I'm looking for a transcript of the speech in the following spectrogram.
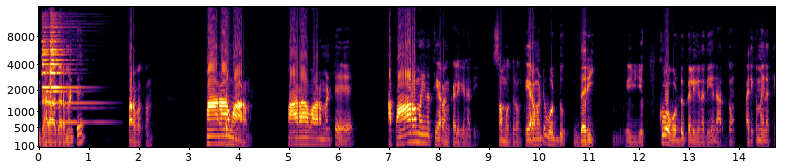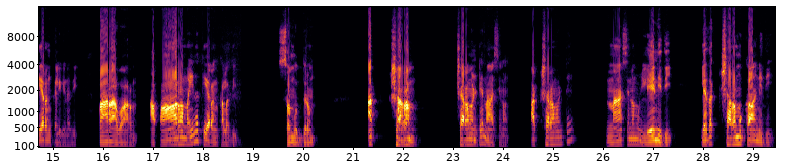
ధరాధరం అంటే పర్వతం. పారావారం. పారావారం అంటే అపారమైన తీరం కలిగినది. సముద్రం. తీరం అంటే ఒడ్డు దరి. ఎక్కువ ఒడ్డు కలిగినది అని అర్థం. అధికమైన తీరం కలిగినది. పారావారం. అపారమైన తీరం కలది. సముద్రం. అక్షరం. క్షరం అంటే నాశనం. అక్షరం అంటే నాశనము లేనిది లేదా క్షరము కానిది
